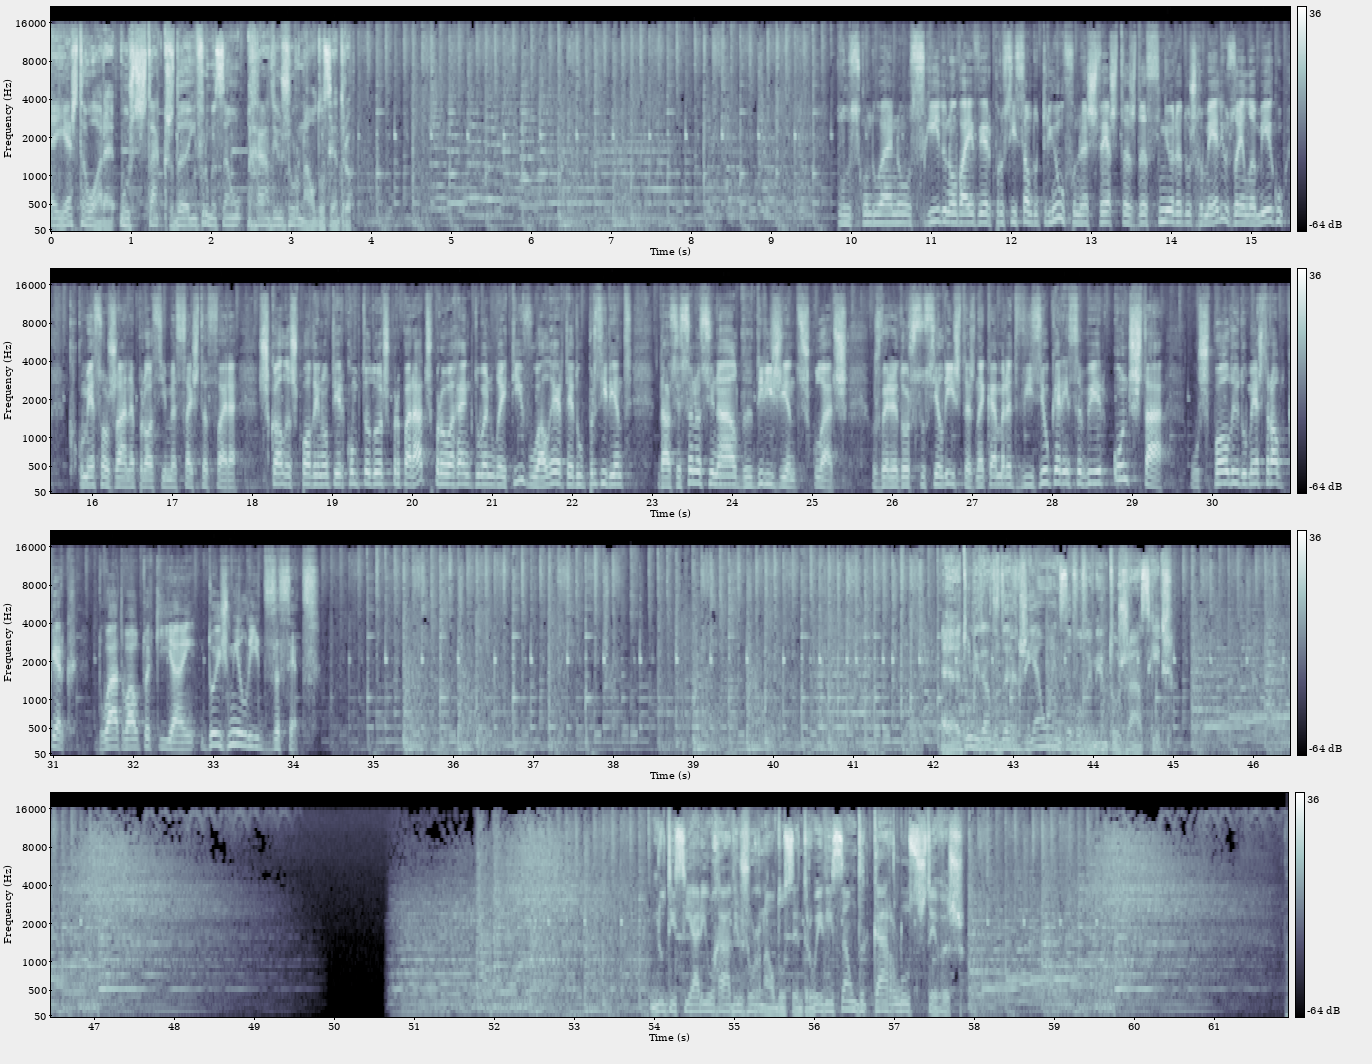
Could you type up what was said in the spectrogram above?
A esta hora, os destaques da Informação Rádio Jornal do Centro. Pelo segundo ano seguido, não vai haver procissão do triunfo nas festas da Senhora dos Remédios, em Lamego, que começam já na próxima sexta-feira. Escolas podem não ter computadores preparados para o arranque do ano letivo. O alerta é do presidente da Associação Nacional de Dirigentes Escolares. Os vereadores socialistas na Câmara de Viseu querem saber onde está o espólio do mestre Albuquerque, doado à autarquia em 2017. A atualidade da região em desenvolvimento já a seguir. Noticiário Rádio Jornal do Centro, edição de Carlos Esteves.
